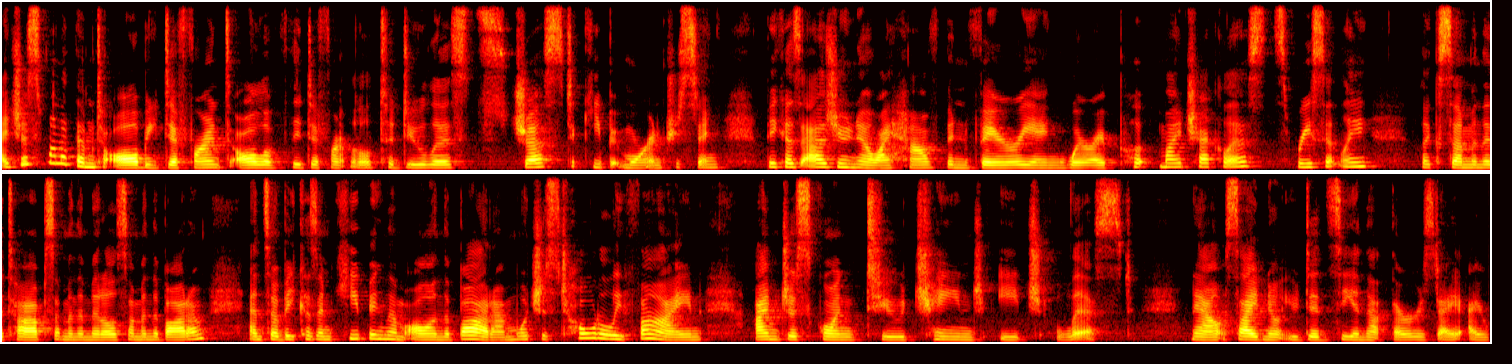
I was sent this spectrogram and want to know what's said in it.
I just wanted them to all be different, all of the different little to-do lists just to keep it more interesting because as you know I have been varying where I put my checklists recently like some in the top, some in the middle, some in the bottom. And so because I'm keeping them all in the bottom, which is totally fine, I'm just going to change each list. Now, side note, you did see in that Thursday, I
